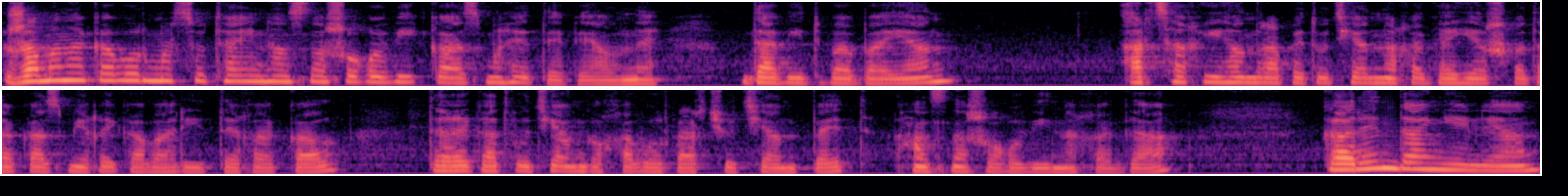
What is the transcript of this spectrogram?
Ժամանակավոր մրցութային հանձնաշողովի կազմը հետևյալն է. Դավիթ Բաբայան, Արցախի հանրապետության նախագահի աշխատակազմի ղեկավարի տեղակալ, տեղեկատվության գլխավոր վարչության պետ, հանձնաշողովի նախագահ, Կարեն Դանիելյան,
